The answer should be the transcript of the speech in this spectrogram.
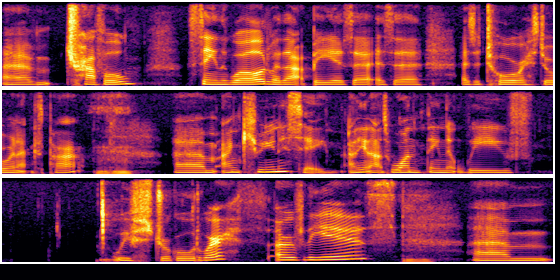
um, travel, seeing the world, whether that be as a as a as a tourist or an expat, mm-hmm. um, and community. I think that's one thing that we've we've struggled with over the years. Mm-hmm. Um,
